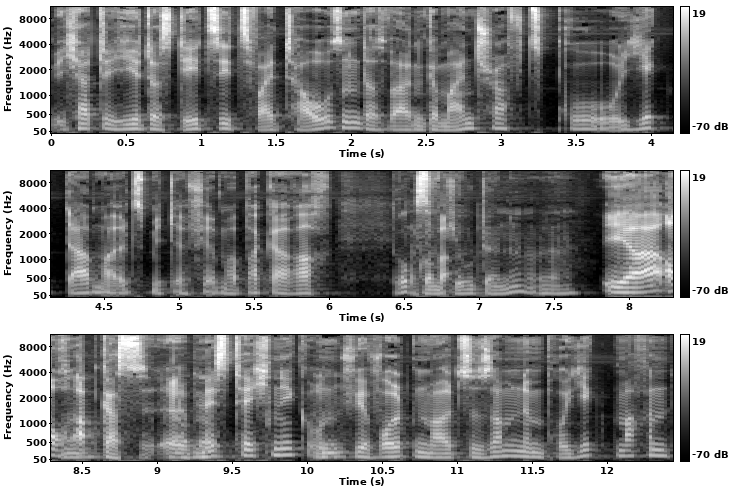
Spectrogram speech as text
ich hatte hier das DC 2000, das war ein Gemeinschaftsprojekt damals mit der Firma Baccarach. Druckcomputer, ne? Oder? Ja, auch Abgasmesstechnik und wir wollten mal zusammen ein Projekt machen.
